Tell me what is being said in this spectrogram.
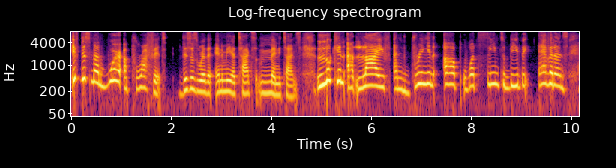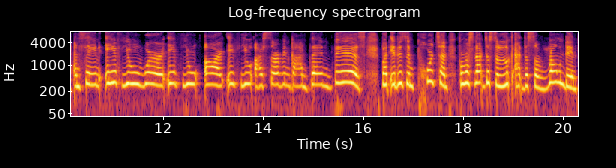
if this man were a prophet, this is where the enemy attacks many times. Looking at life and bringing up what seemed to be the evidence and saying, if you were, if you are, if you are serving God, then this. But it is important for us not just to look at the surrounding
